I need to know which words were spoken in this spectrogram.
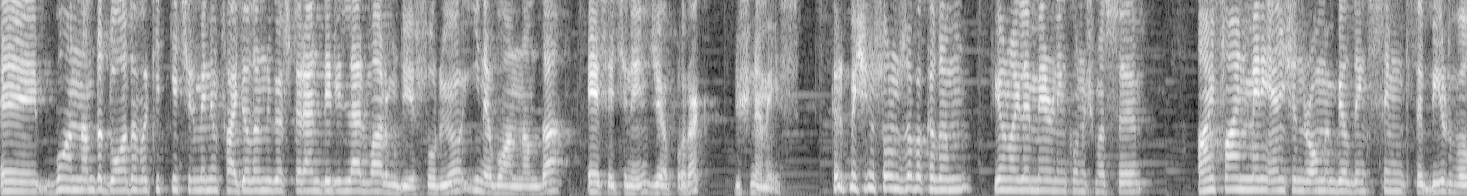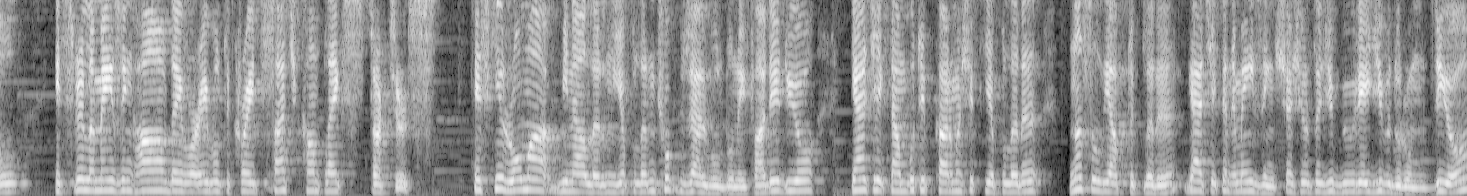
e, bu anlamda doğada vakit geçirmenin faydalarını gösteren deliller var mı diye soruyor. Yine bu anlamda E seçeneğini cevap olarak düşünemeyiz. 45. sorumuza bakalım. Fiona ile Mary'nin konuşması. I find many ancient Roman buildings simply beautiful. It's really amazing how they were able to create such complex structures. Eski Roma binalarının yapılarını çok güzel bulduğunu ifade ediyor. Gerçekten bu tip karmaşık yapıları nasıl yaptıkları gerçekten amazing, şaşırtıcı, büyüleyici bir durum diyor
